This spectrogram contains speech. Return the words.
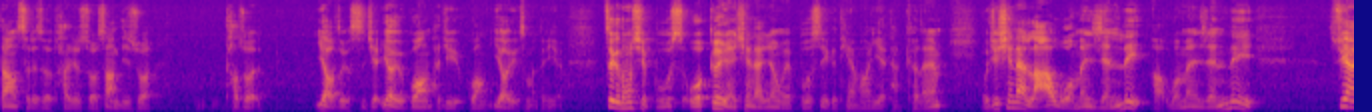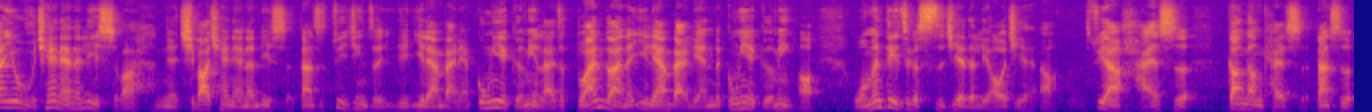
当时的时候他就说，上帝说，他说。要这个世界要有光，它就有光；要有什么都有。这个东西不是我个人现在认为不是一个天方夜谭。可能我就现在拿我们人类啊，我们人类虽然有五千年的历史吧，那七八千年的历史，但是最近这一一两百年工业革命来，这短短的一两百年的工业革命啊，我们对这个世界的了解啊，虽然还是刚刚开始，但是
